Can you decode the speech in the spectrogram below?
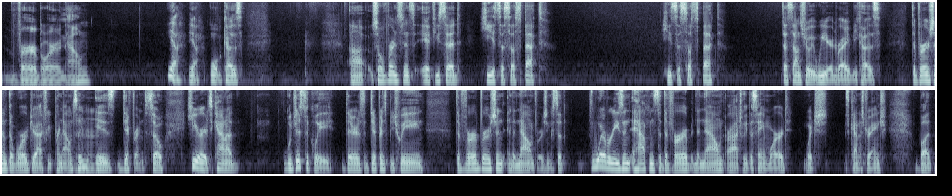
verb or a noun. Yeah, yeah. Well, because, uh, so for instance, if you said, he is a suspect, he's a suspect, that sounds really weird, right? Because the version of the word you're actually pronouncing is different. So here it's kind of logistically, there's a difference between the verb version and the noun version. Because for whatever reason, it happens that the verb and the noun are actually the same word, which is kind of strange. But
